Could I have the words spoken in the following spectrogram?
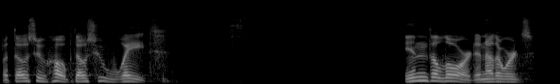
But those who hope, those who wait in the Lord, in other words,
